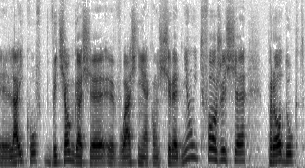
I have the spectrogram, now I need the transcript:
y, lajków, wyciąga się y, właśnie jakąś średnią i tworzy się produkt,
